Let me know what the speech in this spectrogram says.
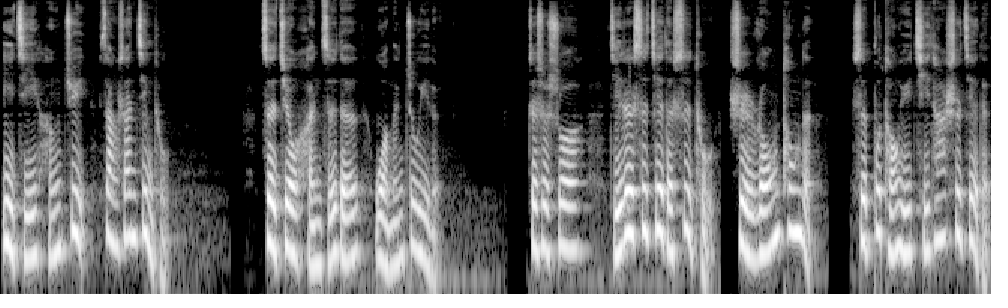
亦即恒具上山净土，这就很值得我们注意了。这是说，极乐世界的世土是融通的，是不同于其他世界的。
